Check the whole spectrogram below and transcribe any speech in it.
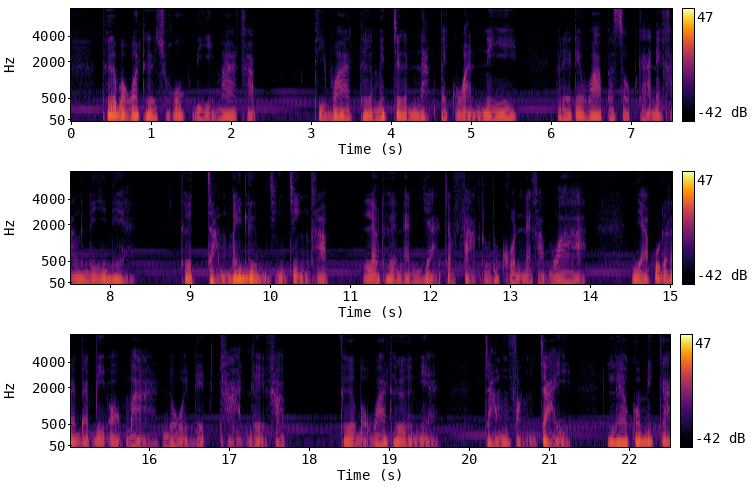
ๆ เธอบอกว่าเธอโชคดีมากครับที่ว่าเธอไม่เจอหนักไปกว่านี้ เรียกได้ว่าประสบการณ์ในครั้งนี้เนี่ย เธอจำไม่ลืมจริง ๆ ครับ แล้วเธอนั้นอยากจะฝากทุกๆ คนนะครับว่า อย่าพูดอะไรแบบนี้ออกมาโดยเด็ดขาดเลยครับ เธอบอกว่าเธอเนี่ยจำฝังใจ แล้วก็ไม่กล้า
